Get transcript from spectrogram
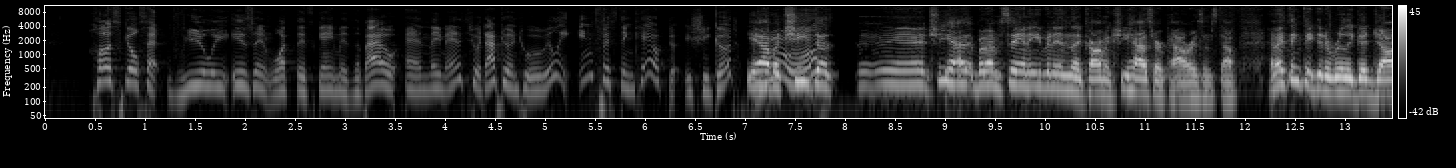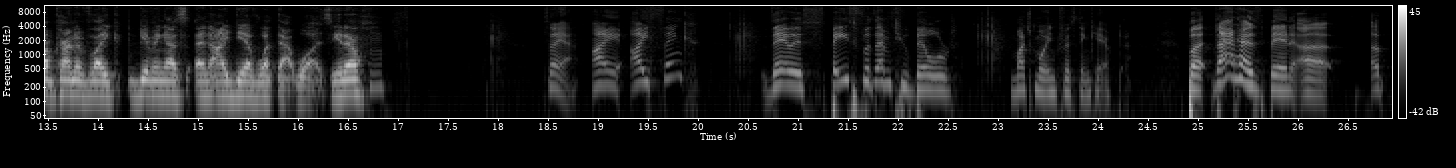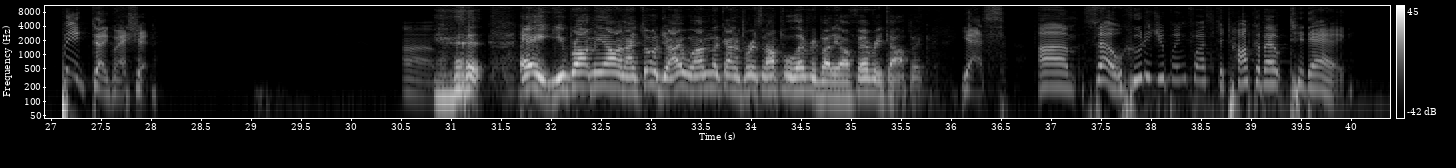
her skill set really isn't what this game is about, and they managed to adapt her into a really interesting character. Is she good? Yeah, but she does. Eh, she has, but I'm saying even in the comic, she has her powers and stuff, and I think they did a really good job, kind of like giving us an idea of what that was. You know. Mhm. So yeah, I I think there is space for them to build much more interesting character, but that has been a a big digression. Um, hey, you brought me on. I told you I, I'm the kind of person I'll pull everybody off every topic. yes. Um. So who did you bring for us to talk about today?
